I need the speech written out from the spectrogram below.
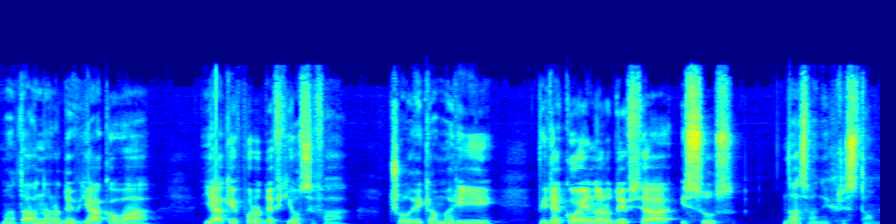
Матан народив Якова, Яків породив Йосифа, чоловіка Марії, від якої народився Ісус, названий Христом.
